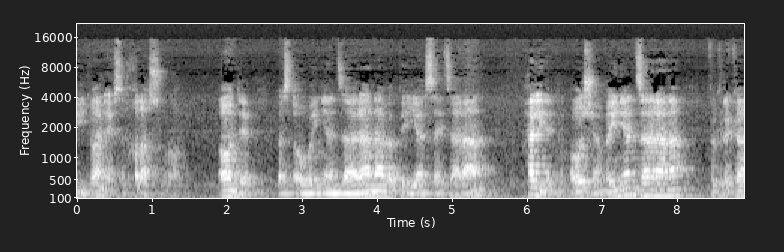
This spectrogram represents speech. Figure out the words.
ئیدوان ئێکسن خلاس سوڕا ئەوەندێ بەس ئەوە بەینیان جارانە بە پێی یاسای جاران حەلی دەکەم ئەوەشیان بەینیان جارانە فکرەکە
